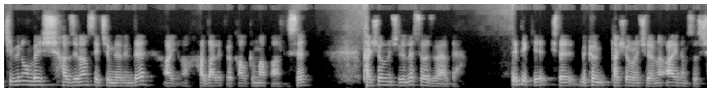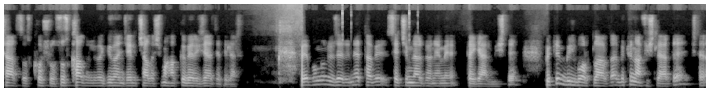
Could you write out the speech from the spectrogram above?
2015 Haziran seçimlerinde Ay- Adalet ve Kalkınma Partisi taşeron işçilerine söz verdi. Dedi ki işte bütün taşeron işçilerine ayrımsız, şartsız, koşulsuz kadrolu ve güvenceli çalışma hakkı vereceğiz dediler. Ve bunun üzerine tabii seçimler dönemi de gelmişti. Bütün billboardlarda, bütün afişlerde işte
